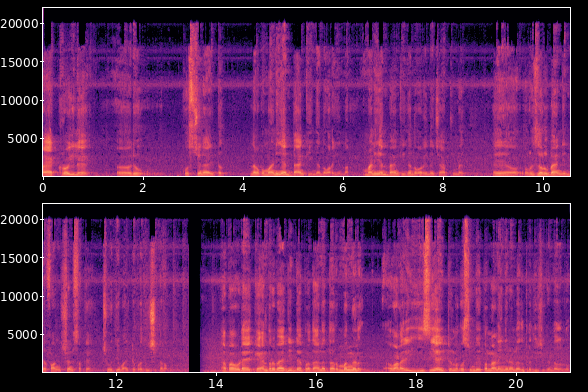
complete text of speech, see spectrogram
മാക്രോയിലെ ഒരു ക്വസ്റ്റ്യനായിട്ട് നമുക്ക് മണി ആൻഡ് ബാങ്കിങ് എന്ന് പറയുന്ന മണി ആൻഡ് ബാങ്കിങ് എന്ന് പറയുന്ന ചാപ്റ്ററിൽ റിസർവ് ബാങ്കിന്റെ ഫങ്ഷൻസൊക്കെ ചോദ്യമായിട്ട് പ്രതീക്ഷിക്കണം. അപ്പോൾ അവിടെ കേന്ദ്ര ബാങ്കിന്റെ പ്രധാന ധർമ്മങ്ങൾ വളരെ ഈസി ആയിട്ടുള്ള ക്വസ്റ്റ്യൻ പേപ്പറിലാണ് ഇങ്ങനെയുള്ളത് പ്രതീക്ഷിക്കേണ്ടതുള്ളൂ.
